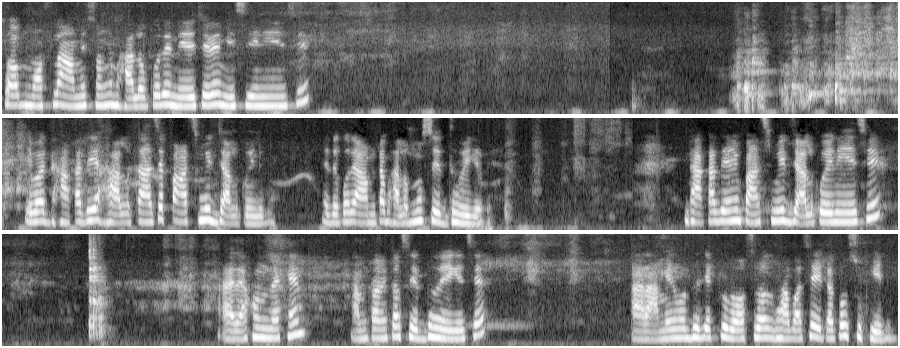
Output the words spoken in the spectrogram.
সব মশলা আমের সঙ্গে ভালো করে নেড়ে চেড়ে মিশিয়ে নিয়েছি। এবার ঢাকা দিয়ে হালকা আছে পাঁচ মিনিট জাল করে নেব। এতে করে আমটা ভালো মতো সেদ্ধ হয়ে যাবে। ঢাকা দিয়ে আমি পাঁচ মিনিট জাল করে নিয়েছি। আর এখন দেখেন, আমটা অনেকটা সেদ্ধ হয়ে গেছে। আর আমের মধ্যে যে একটু রস রস ভাব আছে, এটাকেও শুকিয়ে নিই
